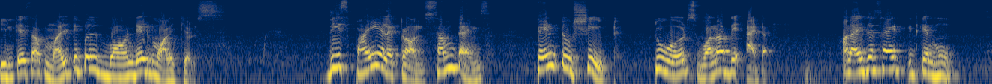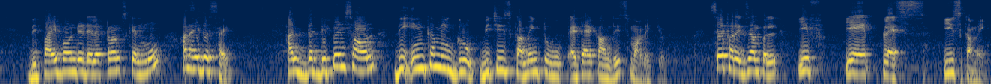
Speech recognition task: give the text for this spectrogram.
In case of multiple bonded molecules. These pi electrons sometimes tend to shift towards one of the atom. On either side it can move. The pi bonded electrons can move on either side and that depends on the incoming group which is coming to attack on this molecule. Say for example if A plus is coming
